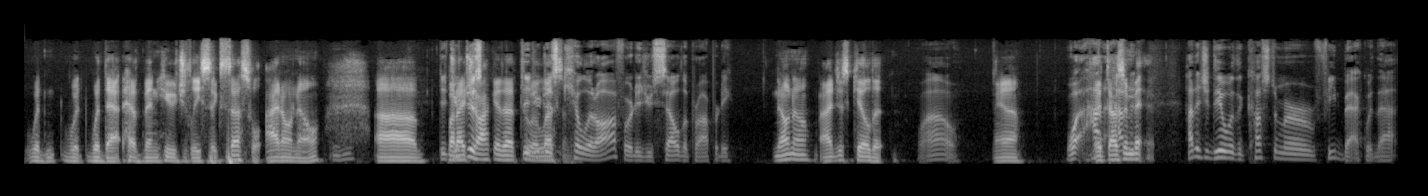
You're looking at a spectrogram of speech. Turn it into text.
would would would that have been hugely successful? I don't know. Uh, Did but you I just, chalk it up to did a you lesson. just kill it off, or did you sell the property? no, no, I just killed it. Wow. Yeah. What? How, It doesn't did, ma- how did you deal with the customer feedback with that?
